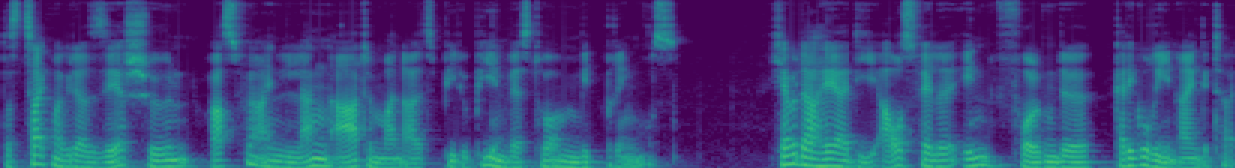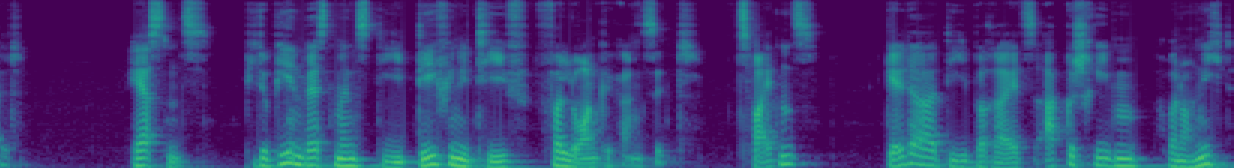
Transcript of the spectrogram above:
Das zeigt mal wieder sehr schön, was für einen langen Atem man als P2P-Investor mitbringen muss. Ich habe daher die Ausfälle in folgende Kategorien eingeteilt. Erstens, P2P-Investments, die definitiv verloren gegangen sind. Zweitens, Gelder, die bereits abgeschrieben, aber noch nicht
